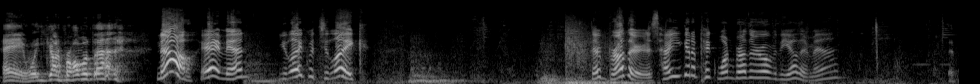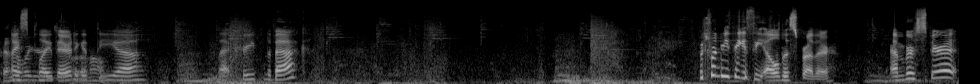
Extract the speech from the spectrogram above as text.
Hey, what you got a problem with that? No! Hey man, you like what you like. They're brothers. How are you gonna pick one brother over the other, man? Depends Nice play there to get know. the uh, that creep in the back. Which one do you think is the eldest brother? Ember Spirit?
